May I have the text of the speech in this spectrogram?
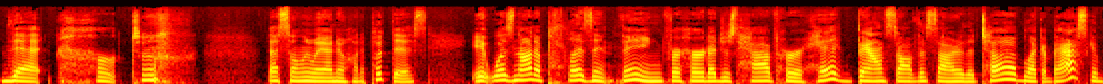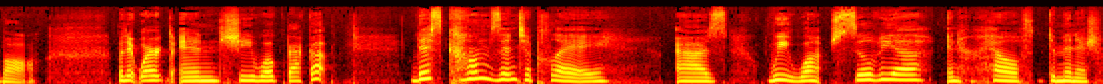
that hurt. That's the only way I know how to put this. It was not a pleasant thing for her to just have her head bounced off the side of the tub like a basketball. But it worked and she woke back up. This comes into play as we watch Sylvia and her health diminish,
